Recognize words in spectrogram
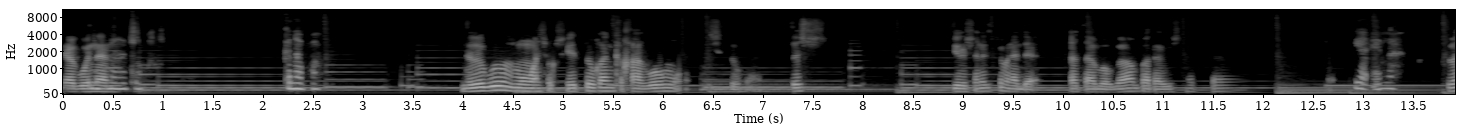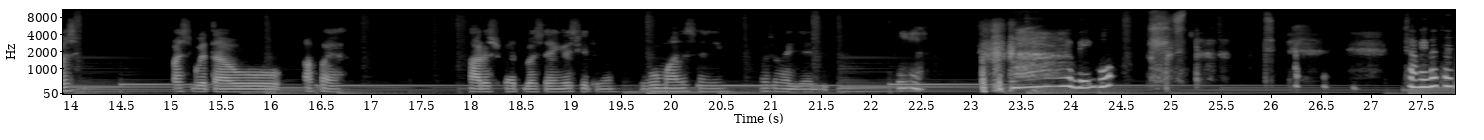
Ragunan. gimana tuh kenapa Dulu gue mau masuk situ kan kakak gue mau di situ kan. Terus jurusan itu cuma ada tata boga sama pariwisata. ya elah Terus pas gue tahu apa ya harus buat bahasa Inggris gitu kan. Gue males anjing, langsung gak jadi. Iya. lah bego capek banget kan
